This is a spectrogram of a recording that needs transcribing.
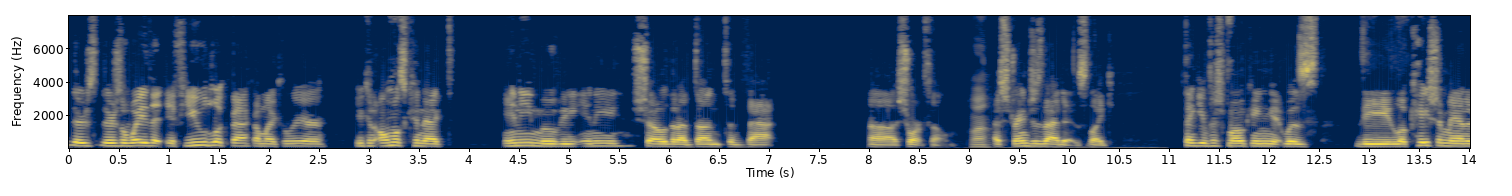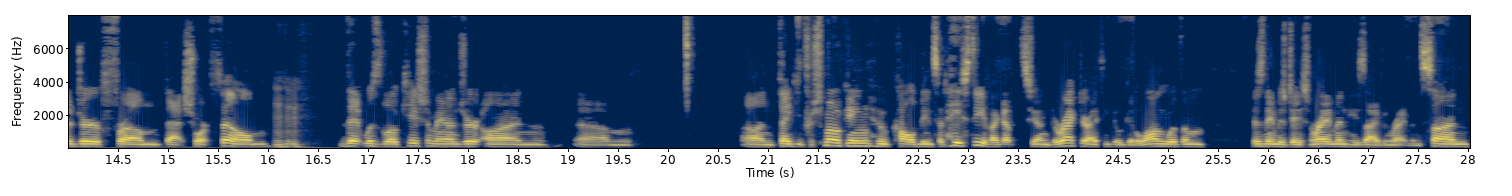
There's there's a way that if you look back on my career, you can almost connect any movie, any show that I've done to that uh, short film. Wow. As strange as that is, like, thank you for smoking. It was the location manager from that short film mm-hmm. that was the location manager on um, on Thank You for Smoking, who called me and said, "Hey, Steve, I got this young director. I think you'll get along with him. His name is Jason Reitman. He's Ivan Reitman's son.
